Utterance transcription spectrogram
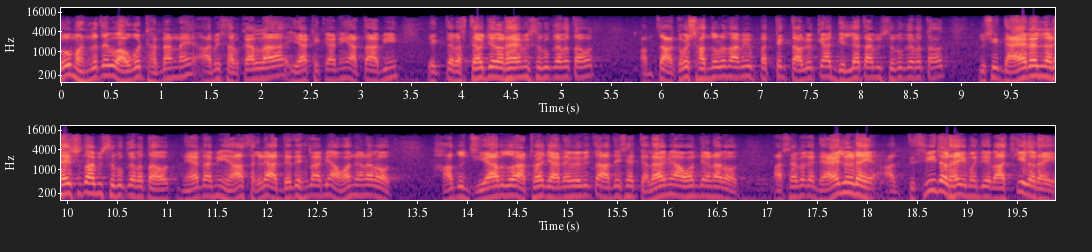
तो म्हणलं तरी वावगं ठरणार नाही. आम्ही सरकारला या ठिकाणी आता आम्ही एक तर रस्त्यावरची लढाई आम्ही सुरू करत आहोत. आमचं आक्रोश आंदोलन आम्ही प्रत्येक तालुक्यात जिल्ह्यात आम्ही सुरू करत आहोत. दुसरी न्यायालयीन लढाईसुद्धा आम्ही सुरू करत आहोत. न्यायालयात आम्ही ह्या सगळ्या अध्यादेशाला आम्ही आव्हान देणार आहोत. हा जो जी आर जो अठरा जानेवारीचा आदेश आहे त्याला आम्ही आव्हान देणार आहोत. अशा प्रकारे न्याय लढाई आणि तिसरी लढाई म्हणजे राजकीय लढाई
